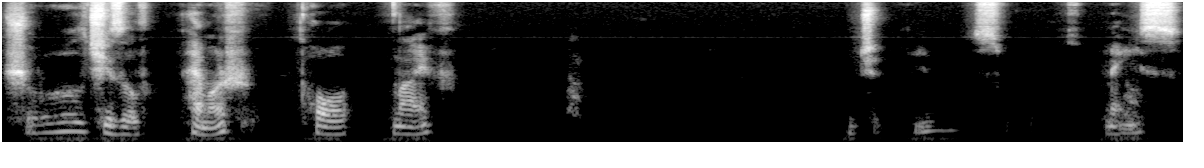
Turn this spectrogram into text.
Shovel, chisel, hammer, hoe, knife. Mace.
